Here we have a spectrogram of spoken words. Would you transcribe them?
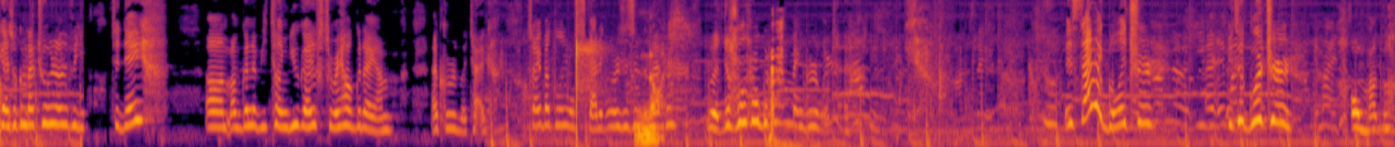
Hey guys, welcome back to another video. Today, um, I'm gonna be telling you guys to rate how good I am at Gorilla Tag. Sorry about the little static noises in the Nice. background, but just look how good I am at Gorilla Tag. Is that a glitcher? It's a glitcher. Oh my god.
